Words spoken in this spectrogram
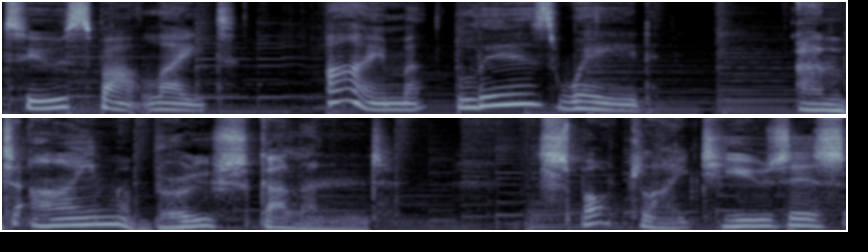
to Spotlight. I'm Liz Waid. And I'm Bruce Gulland. Spotlight uses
